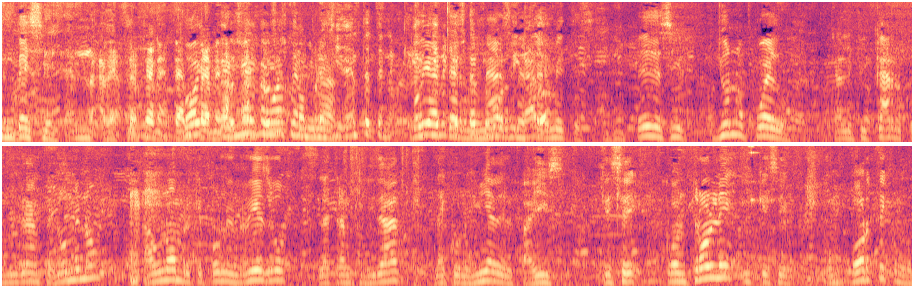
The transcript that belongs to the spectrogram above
un imbécil. A ver, espérame, espérame, Voy, a entonces, como terminar. presidente, Voy a terminar, si me permites. Es decir, yo no puedo calificarlo como un gran fenómeno a un hombre que pone en riesgo la tranquilidad, la economía del país, que se controle y que se comporte como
